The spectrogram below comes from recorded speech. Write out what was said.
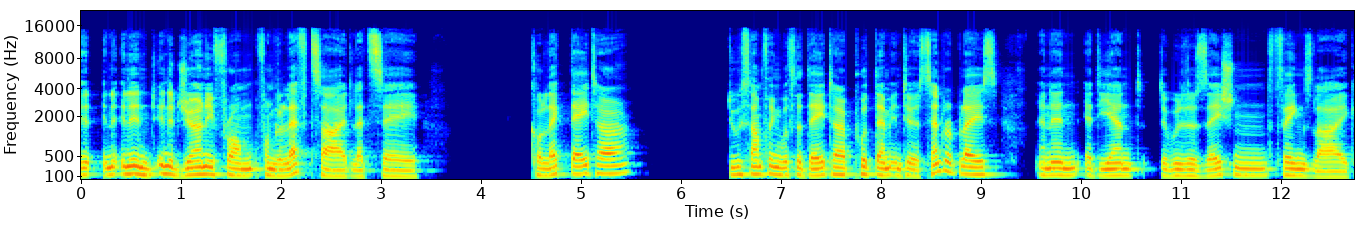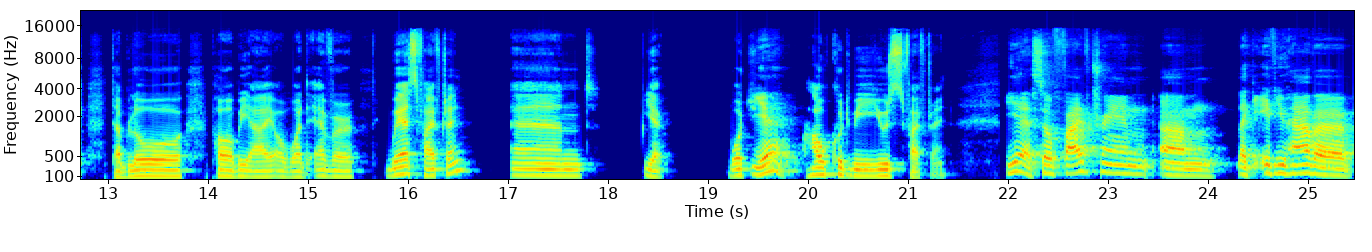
in in in a journey from from the left side, let's say collect data, do something with the data, put them into a central place, and then at the end the visualization things like Tableau, Power BI, or whatever. Where's Fivetran? And yeah, what? Yeah, how could we use Fivetran? Yeah, so Fivetran, um, like if you have a,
